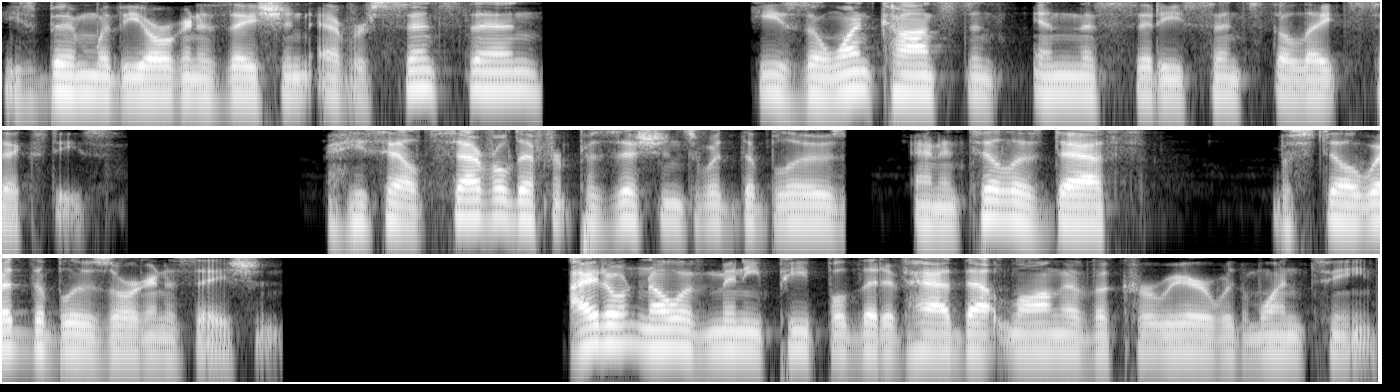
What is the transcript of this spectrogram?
He's been with the organization ever since then. He's the one constant in this city since the late 60s. He's held several different positions with the Blues, and until his death was still with the blues organization. I don't know of many people that have had that long of a career with one team.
